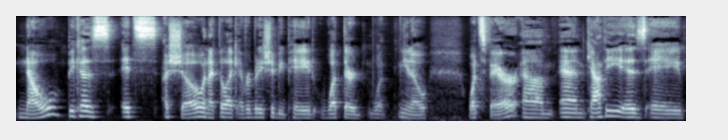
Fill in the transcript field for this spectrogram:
no, because it's a show, and I feel like everybody should be paid what they're what you know what's fair. Um, and Kathy is a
